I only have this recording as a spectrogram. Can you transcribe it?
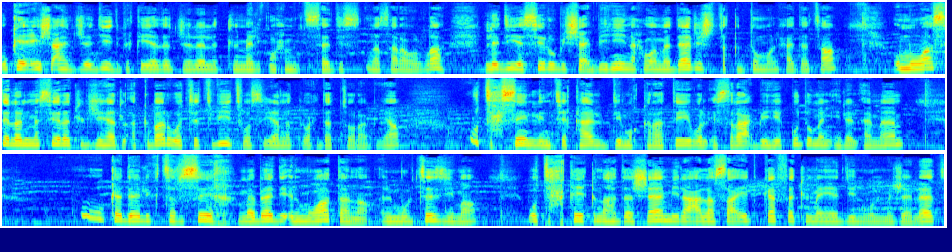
وكيعيش عهد جديد بقيادة جلالة الملك محمد السادس نصره الله الذي يسير بشعبه نحو مدارج التقدم والحداثة ومواصلا مسيرة الجهاد الأكبر وتثبيت وصيانة الوحدة الترابية وتحسين الانتقال الديمقراطي والإسراع به قدما إلى الأمام وكذلك ترسيخ مبادئ المواطنة الملتزمة وتحقيق نهضة شاملة على صعيد كافة الميادين والمجالات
